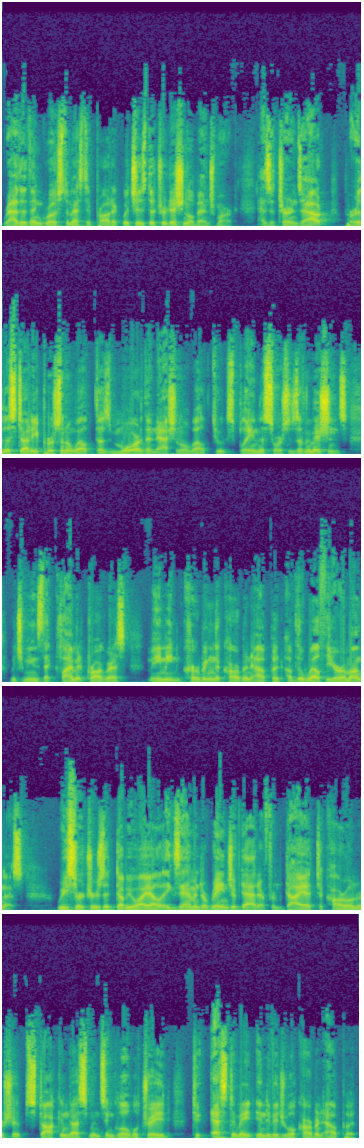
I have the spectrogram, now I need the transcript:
rather than gross domestic product, which is the traditional benchmark. As it turns out, per the study, personal wealth does more than national wealth to explain the sources of emissions, which means that climate progress may mean curbing the carbon output of the wealthier among us. Researchers at WIL examined a range of data from diet to car ownership, stock investments, and global trade to estimate individual carbon output.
